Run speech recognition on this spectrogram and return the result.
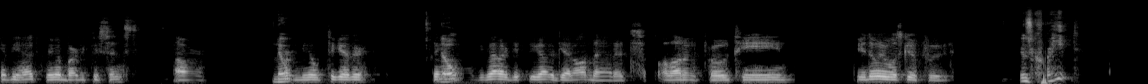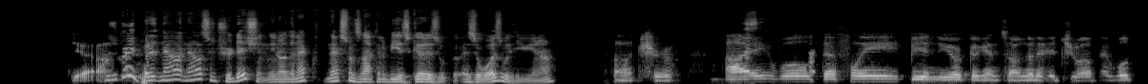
have you had Korean barbecue since our our meal together? Nope. You gotta get you gotta get on that. It's a lot of protein. You know it was good food. It was great. Yeah. It was great, but now now it's a tradition. You know, the next next one's not going to be as good as as it was with you. You know. Oh, true. I will definitely be in New York again, so I'm gonna hit you up and we'll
